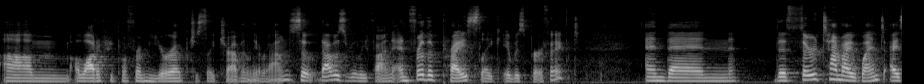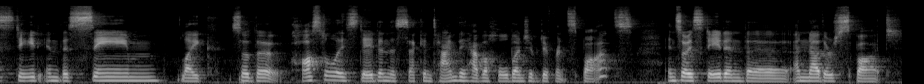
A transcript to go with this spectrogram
Um, a lot of people from Europe just like traveling around. So that was really fun, and for the price, like it was perfect. And then the third time I went, I stayed in the same like so the hostel I stayed in the second time. They have a whole bunch of different spots, and so I stayed in the another spot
